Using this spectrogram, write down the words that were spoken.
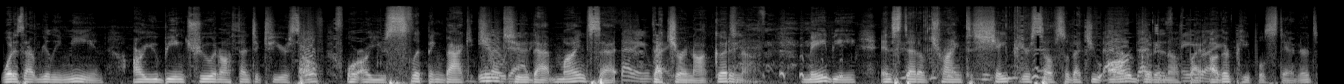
what does that really mean? Are you being true and authentic to yourself, or are you slipping back into that mindset that, that you're not good enough? maybe instead of trying to shape yourself so that you that, are good enough by right. other people's standards,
